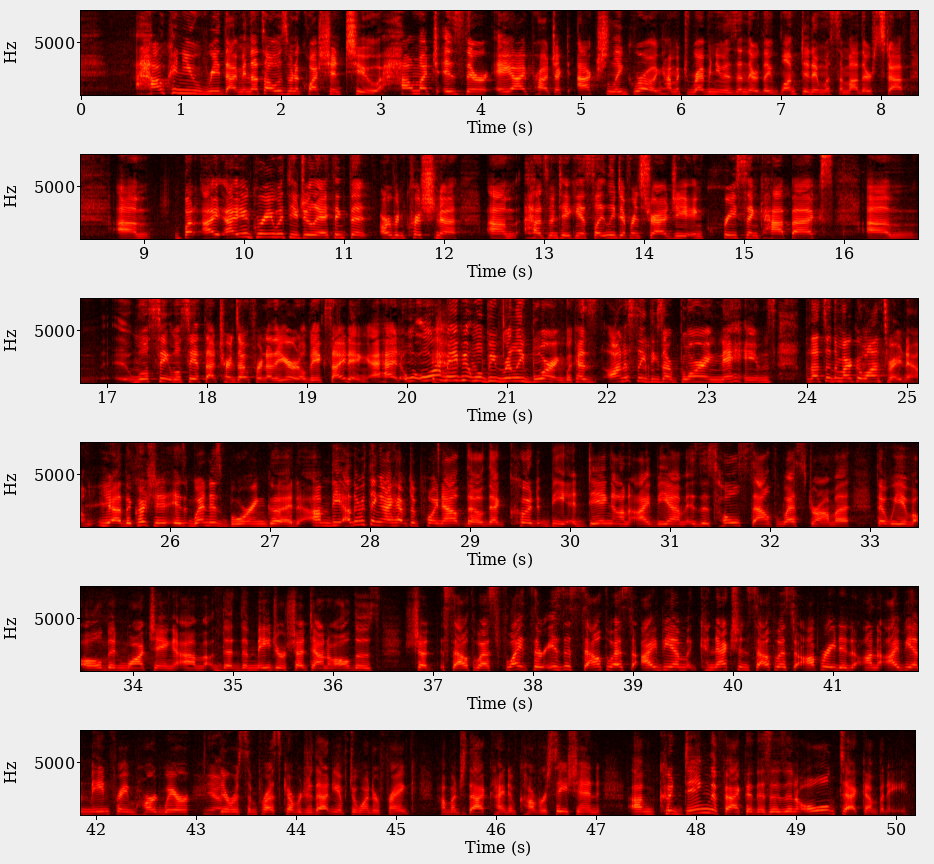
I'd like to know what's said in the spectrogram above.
how can you read that? I mean, that's always been a question too. How much is their AI project actually growing? How much revenue is in there? They lumped it in with some other stuff. Um, but I, I, agree with you, Julie. I think that Arvind Krishna um, has been taking a slightly different strategy, increasing capex. Um, we'll see. We'll see if that turns out for another year. It'll be exciting ahead, or, or maybe it will be really boring because honestly, these are boring names. But that's what the market wants right now. Yeah. The question is, when is boring good? Um, the other thing I have to point out, though, that could be a ding on IBM is this whole Southwest drama that we have all been watching. Um, the the major shutdown of all those shut Southwest flights. There is a Southwest IBM connection. Southwest operated on IBM mainframe hardware. Yeah. There was some press coverage of that, and you have to wonder, Frank, how much that kind of conversation um, could ding the fact that this is an old tech company.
